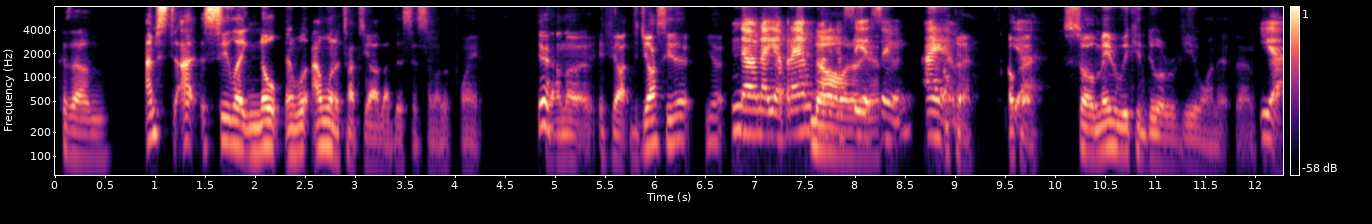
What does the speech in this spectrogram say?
because um, I'm st- I see like nope, and we'll, I want to talk to y'all about this at some other point. Yeah. I don't know if y'all did y'all see that yet. No, not yet, but I am No, going to not go see it yet. soon. I am. Okay, okay. Yeah. So maybe we can do a review on it then. Yeah.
